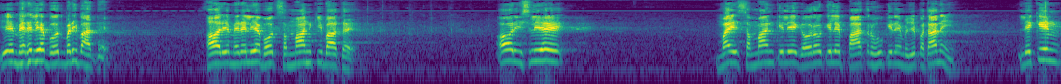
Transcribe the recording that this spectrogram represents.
ये मेरे लिए बहुत बड़ी बात है। और ये मेरे लिए बहुत सम्मान की बात है। और इसलिए मैं इस सम्मान के लिए, गौरव के लिए पात्र हूँ कि नहीं, मुझे पता नहीं। लेकिन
